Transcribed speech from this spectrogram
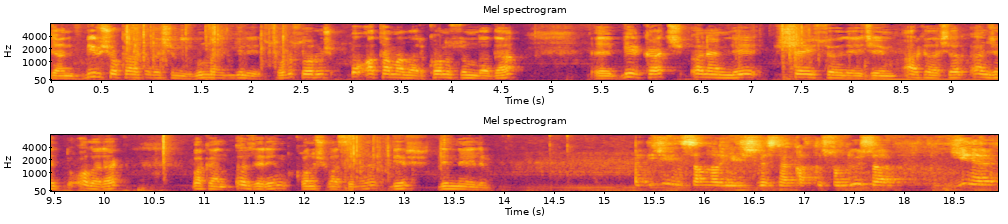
Yani birçok arkadaşımız bununla ilgili soru sormuş. O atamalar konusunda da e, birkaç önemli şey söyleyeceğim arkadaşlar. Öncelikli olarak Bakan Özer'in konuşmasını bir dinleyelim. Nice insanların yetişmesine katkı sunduysa yine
